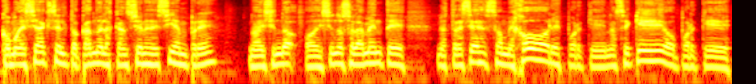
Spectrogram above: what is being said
como decía Axel, tocando las canciones de siempre, no diciendo, o diciendo solamente nuestras ideas son mejores porque no sé qué, o porque,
